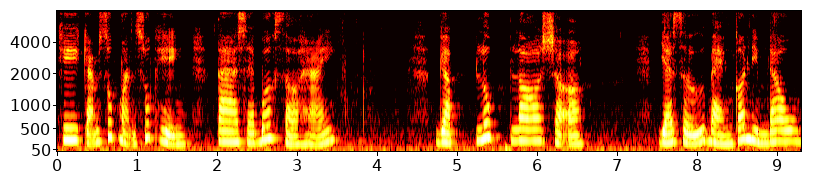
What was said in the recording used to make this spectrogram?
khi cảm xúc mạnh xuất hiện, ta sẽ bớt sợ hãi. Gặp lúc lo sợ. Giả sử bạn có niềm đau,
